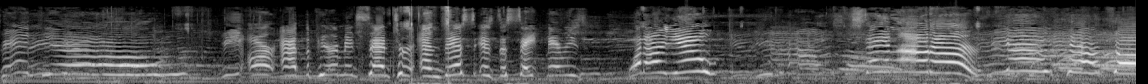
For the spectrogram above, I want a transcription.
Thank you. We are at the Pyramid Center, and this is the St. Marys. What are you? Say it louder! Youth Council!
